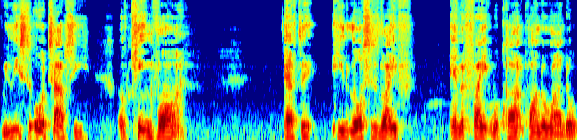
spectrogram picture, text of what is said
released the autopsy of King Von after he lost his life in a fight with Quando Rondo,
